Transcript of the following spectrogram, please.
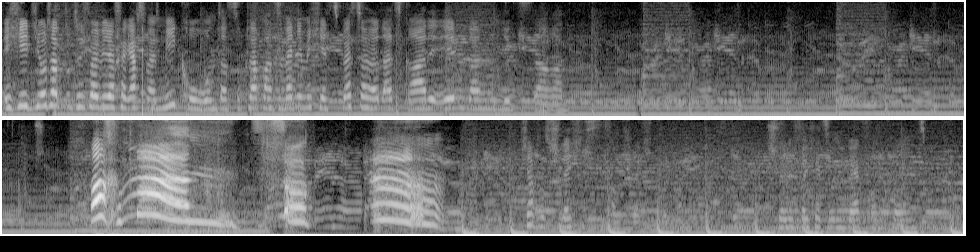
Ich Idiot hab natürlich mal wieder vergessen, mein Mikro runterzuklappen. Also wenn ihr mich jetzt besser hört als gerade eben, dann liegt es daran. Ach Mann! So. Ah! Ich habe das Schlechteste vom Schlechten bekommen. Ich stelle vielleicht jetzt so einen Berg von Coins. Ich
